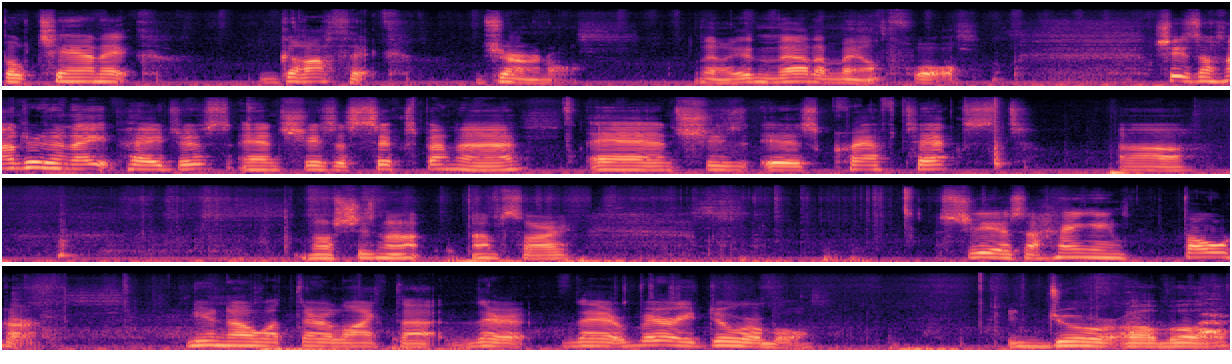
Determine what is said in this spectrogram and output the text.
botanic, gothic journal. Now, isn't that a mouthful? She's 108 pages, and she's a 6 by 9 and she is Kraft-Tex. Uh, no, she's not. I'm sorry. She is a hanging folder. You know what they're like that. They're they're very durable durable.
